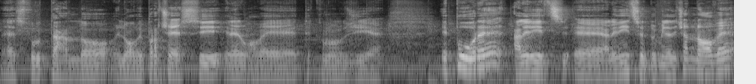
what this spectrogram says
eh, sfruttando i nuovi processi e le nuove tecnologie. Eppure all'inizio, eh, all'inizio del 2019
